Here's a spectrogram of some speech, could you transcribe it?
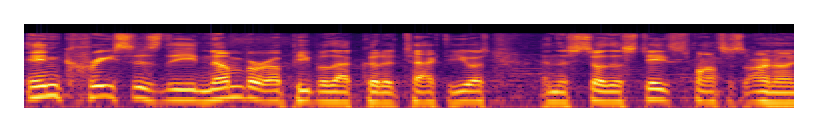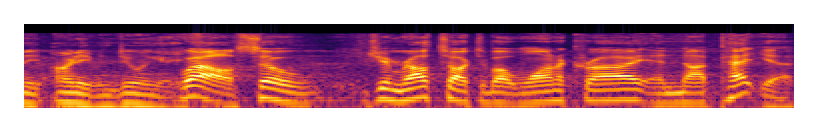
increases the number of people that could attack the US, and the, so the state sponsors aren't, aren't even doing it. Well, so Jim Routh talked about WannaCry and NotPetya,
